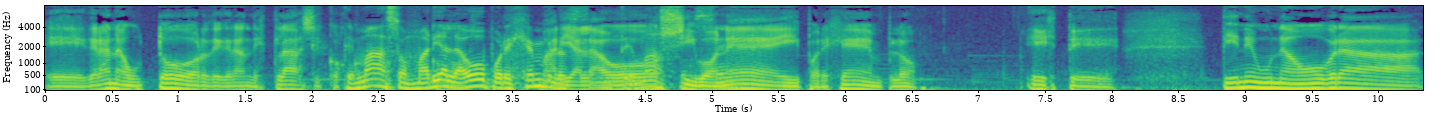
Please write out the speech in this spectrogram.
eh, gran autor de grandes clásicos. Temazos, como- María Lao, por ejemplo, María Lao, Siboney, por ejemplo. Este, tiene una obra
